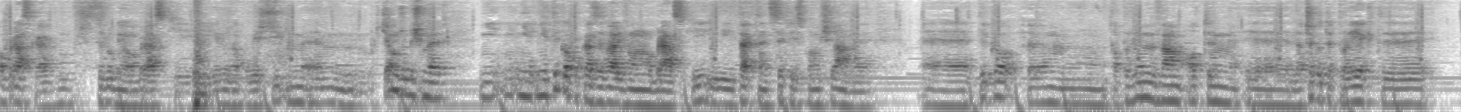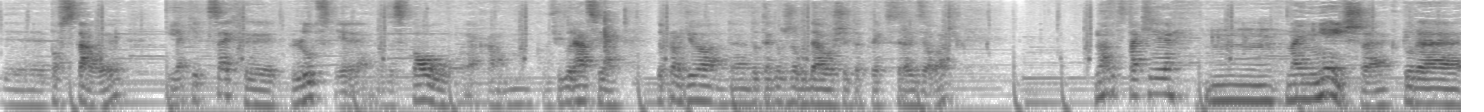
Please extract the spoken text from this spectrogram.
obrazkach. Wszyscy lubią obrazki i różne opowieści. Chciałbym, żebyśmy nie, nie, nie tylko pokazywali Wam obrazki i tak ten cykl jest pomyślany, e, tylko em, opowiemy Wam o tym, e, dlaczego te projekty e, powstały i jakie cechy ludzkie zespołu, jaka konfiguracja doprowadziła do, do tego, że udało się te projekty zrealizować. Nawet takie mm, najmniejsze, które.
